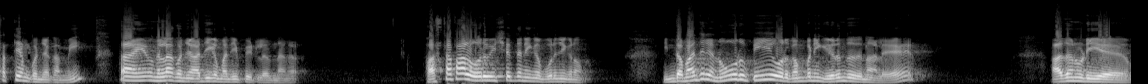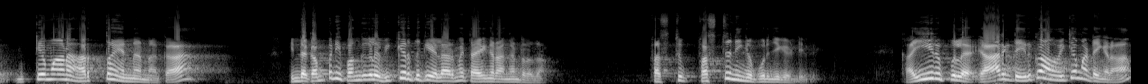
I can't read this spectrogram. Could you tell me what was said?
சத்தியம் கொஞ்சம் கம்மி. இவங்கெல்லாம் கொஞ்சம் அதிக மதிப்பீட்டில் இருந்தாங்க. ஃபர்ஸ்ட் ஆஃப் ஆல் ஒரு விஷயத்தை நீங்கள் புரிஞ்சுக்கணும். இந்த மாதிரி நூறு பி ஒரு கம்பெனிக்கு இருந்ததுனாலே அதனுடைய முக்கியமான அர்த்தம் என்னன்னாக்கா இந்த கம்பெனி பங்குகளை விற்கிறதுக்கு எல்லாருமே தயங்குறாங்கன்றது தான் ஃபஸ்ட்டு ஃபஸ்ட்டு நீங்கள் புரிஞ்சுக்க வேண்டியது. கையிருப்பில் யார்கிட்ட இருக்கோ அவன் விற்க மாட்டேங்கிறான்.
